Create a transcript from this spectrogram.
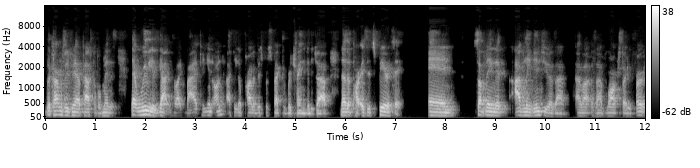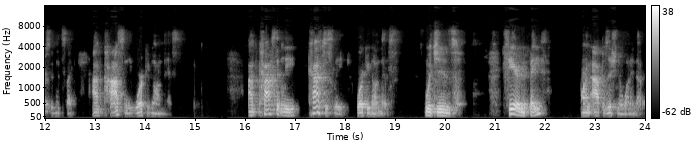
the conversation we had past couple minutes that really has gotten to like my opinion on it. I think a part of this perspective we're training to the job. Another part is its fear thing. And something that I've leaned into as I've, as I've launched 31st. And it's like, I'm constantly working on this. I'm constantly, consciously working on this, which is fear and faith are in opposition to one another.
